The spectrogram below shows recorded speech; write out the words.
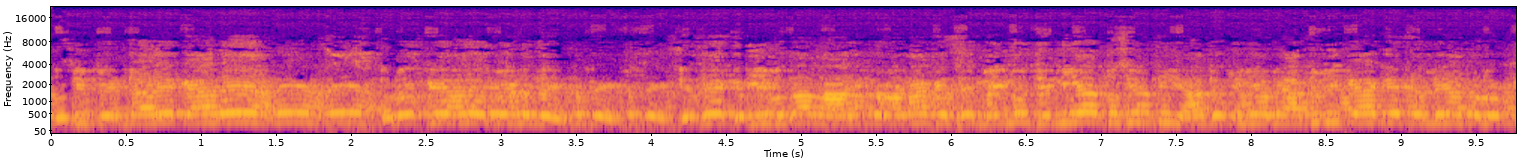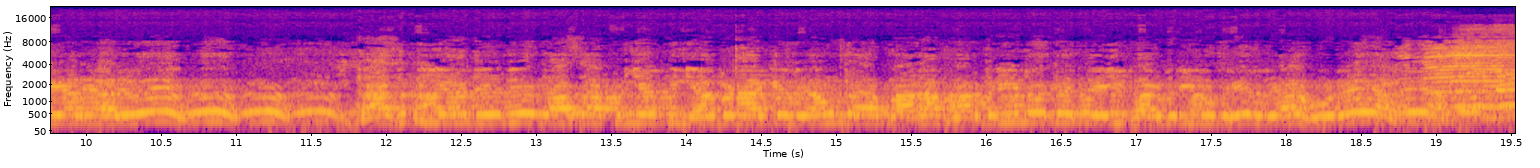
ਤੁਸੀਂ ਪਿੰਡ ਵਾਲੇ ਕਹਿ ਰਹੇ ਆ ਤਲੋਕੇ ਵਾਲੇ ਪਿੰਡ ਦੇ। ਕਿਸੇ ਗਰੀਬ ਦਾ ਇਲਾਜ ਕਰਾਉਣਾ, ਕਿਸੇ ਮੈਨੂੰ ਜਿੰਨੀਆਂ ਤੁਸੀਂ ਧੀਆਂ ਦਿੱਤੀਆਂ, ਮੈਂ ਅੱਜ ਵੀ ਕਹਿ ਕੇ ਚੱਲਿਆ ਤਲੋਕੇ ਵਾਲੇ ਵਾਲਿਓ। 10 ਧੀਆਂ ਦੇ ਦਿਓ 10 ਆਪਣੀਆਂ ਧੀਆਂ ਬਣਾ ਕੇ ਵਿਆਹੂੰਗਾ 12 ਫਰਵਰੀ ਨੂੰ ਤੇ 23 ਫਰਵਰੀ ਨੂੰ ਫੇਰ ਵਿਆਹ ਹੋ ਰਹੇ। ਆ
